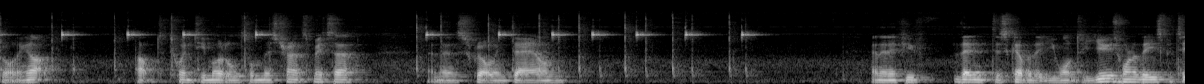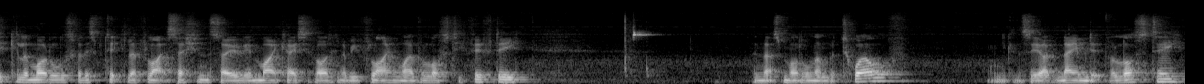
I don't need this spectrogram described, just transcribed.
scrolling up up to 20 models on this transmitter and then scrolling down and then if you've then discover that you want to use one of these particular models for this particular flight session. So in my case, if I was going to be flying my Velocity 50, then that's model number 12. And you can see I've named it Velocity.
